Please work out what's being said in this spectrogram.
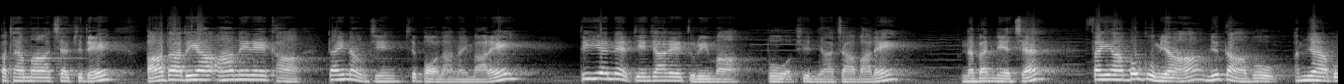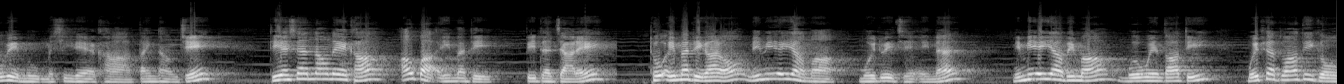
ပထမအချက်ဖြစ်တဲ့ ဘာသာတရားအားနည်းတဲ့အခါတိုင်းနောင်ခြင်းဖြစ်ပေါ်လာနိုင်ပါတယ်။တည့်ရက်နဲ့ပြင်ကြားတဲ့သူတွေမှာပိုအဖြစ်များကြပါတယ်။နံပါတ်2အချက်ဆိုင်ရာပုဂ္ဂိုလ်များအားမေတ္တာဖို့အမြဘိုးဘေမှုမရှိတဲ့အခါတိုင်းနောင်ခြင်းဒီအချက်နှောင်းတဲ့အခါအောက်ပါအိမ်မက်တွေပေးတတ်ကြတယ်။ထိုအိမ်မက်တွေကတော့မိမိအိမ်ယာမှာမွေတွေ့ခြင်းအိမ်မက်မိမိအိမ်ယာဘေးမှာမွေဝင်သွားသည့်မွေဖြတ်သွားသည့်ကို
